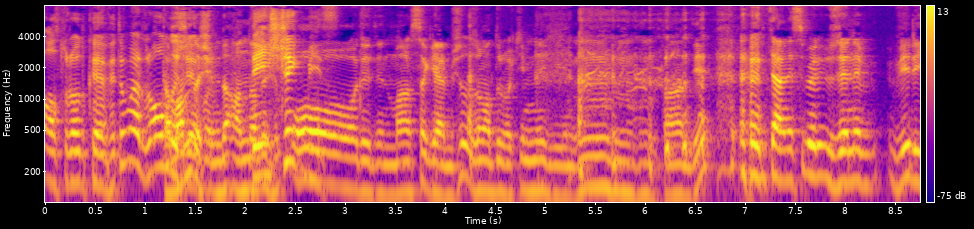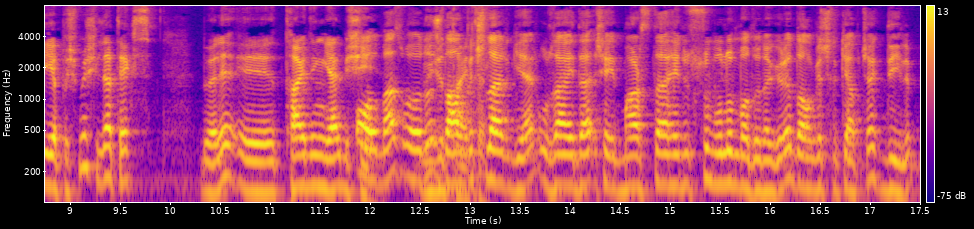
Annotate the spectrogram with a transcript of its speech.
astronot kıyafetim vardır. Onunla Tamam şey da yaparım. şimdi anladım. Değişecek miyiz? Oo dedin Mars'a gelmişiz o zaman dur bakayım ne giyeyim Hı, hı, hı falan diye. Bir tanesi böyle üzerine veri yapışmış lateks böyle e, Tidingel bir şey. Olmaz. Onu Vücut dalgıçlar giyer. Uzayda şey Mars'ta henüz su bulunmadığına göre dalgıçlık yapacak değilim.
